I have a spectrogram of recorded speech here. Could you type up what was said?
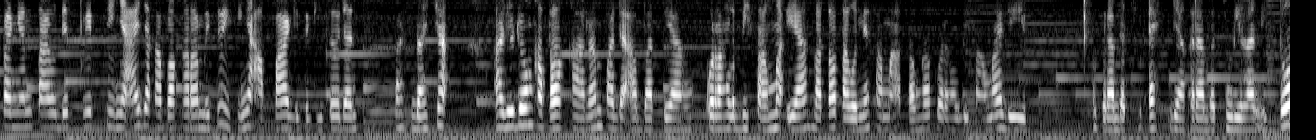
pengen tahu deskripsinya aja kapal karam itu isinya apa gitu-gitu. Dan pas baca ada dong kapal karam pada abad yang kurang lebih sama ya. Nggak tahu tahunnya sama atau enggak kurang lebih sama di abad eh di akhir abad 9 itu.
